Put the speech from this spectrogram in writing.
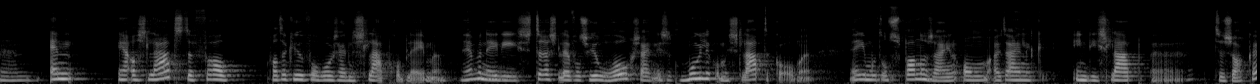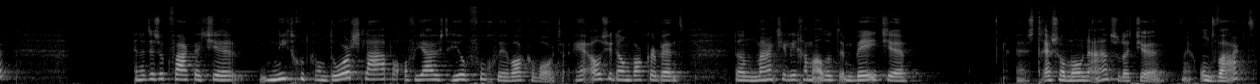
Um, en ja, als laatste, vooral wat ik heel veel hoor, zijn de slaapproblemen. Wanneer die stresslevels heel hoog zijn, is het moeilijk om in slaap te komen je moet ontspannen zijn om uiteindelijk in die slaap uh, te zakken. En het is ook vaak dat je niet goed kan doorslapen of juist heel vroeg weer wakker wordt. als je dan wakker bent, dan maakt je lichaam altijd een beetje uh, stresshormonen aan, zodat je nou, ontwaakt.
